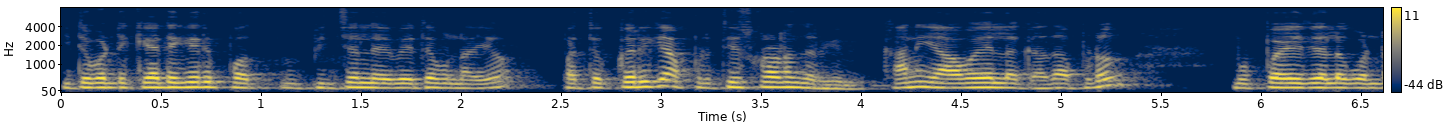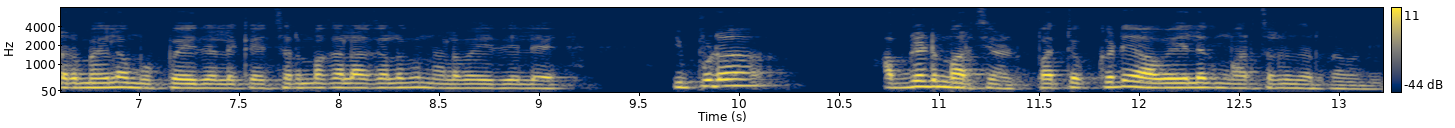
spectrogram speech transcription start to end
ఇటువంటి కేటగిరీ పింఛన్లు ఏవైతే ఉన్నాయో ప్రతి ఒక్కరికి అప్పుడు తీసుకురావడం జరిగింది. కానీ యాభై ఏళ్ళకి కాదు అప్పుడు ముప్పై ఐదేళ్ళకు ఒంటరి మహిళ ముప్పై ఐదేళ్ళకే చర్మ కళాకారులకు నలభై ఐదేళ్ళే ఇప్పుడు అప్డేట్ మార్చినాడు. ప్రతి ఒక్కటి యాభై ఏళ్ళకి మార్చడం జరుగుతుంది.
